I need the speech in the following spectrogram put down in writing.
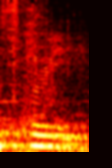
Killing spree.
